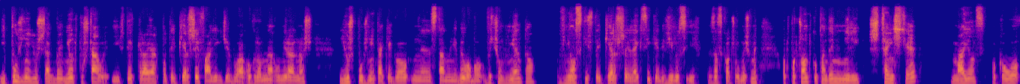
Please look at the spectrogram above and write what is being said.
i później już jakby nie odpuszczały. I w tych krajach po tej pierwszej fali, gdzie była ogromna umieralność, już później takiego mm, stanu nie było, bo wyciągnięto wnioski z tej pierwszej lekcji, kiedy wirus ich zaskoczył. Myśmy od początku pandemii mieli szczęście, mając około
